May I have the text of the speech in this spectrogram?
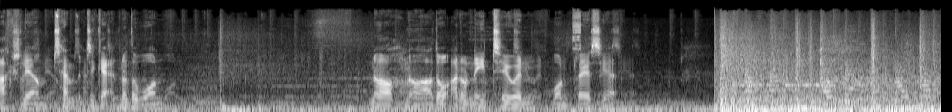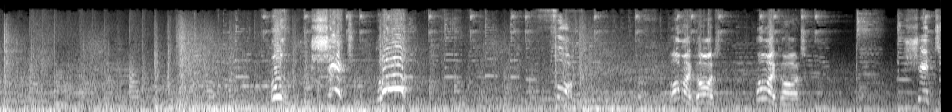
Actually, I'm tempted to get another one. No, no, I don't. I don't need two in one place yet. Shit! Ah! Fuck! Oh my god! Oh my god! Shit!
